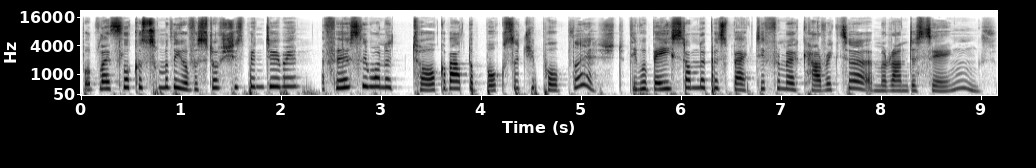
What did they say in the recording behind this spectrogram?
but let's look at some of the other stuff she's been doing. I firstly want to talk about the books that she published. They were based on the perspective from her character, Miranda Sings,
